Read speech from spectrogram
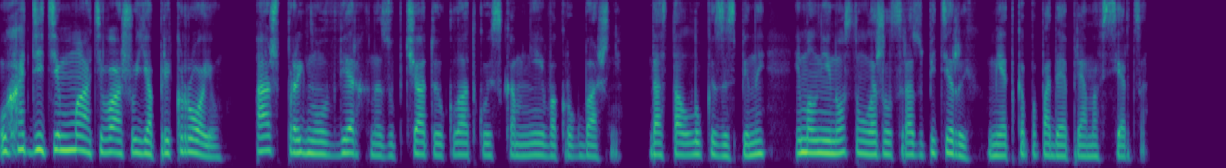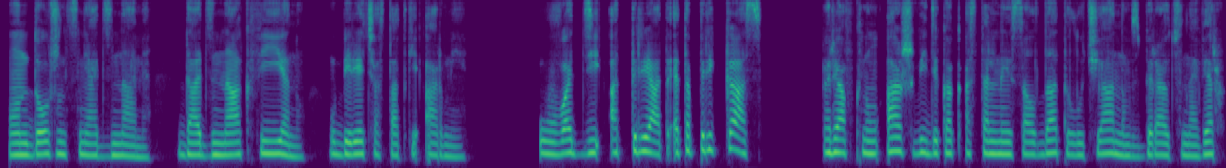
Уходите, мать вашу, я прикрою!» Аш прыгнул вверх на зубчатую кладку из камней вокруг башни, достал лук из-за спины и молниеносно уложил сразу пятерых, метко попадая прямо в сердце. Он должен снять знамя, дать знак Фиену, уберечь остатки армии. «Уводи отряд! Это приказ!» Рявкнул Аш, видя, как остальные солдаты Лучиана взбираются наверх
